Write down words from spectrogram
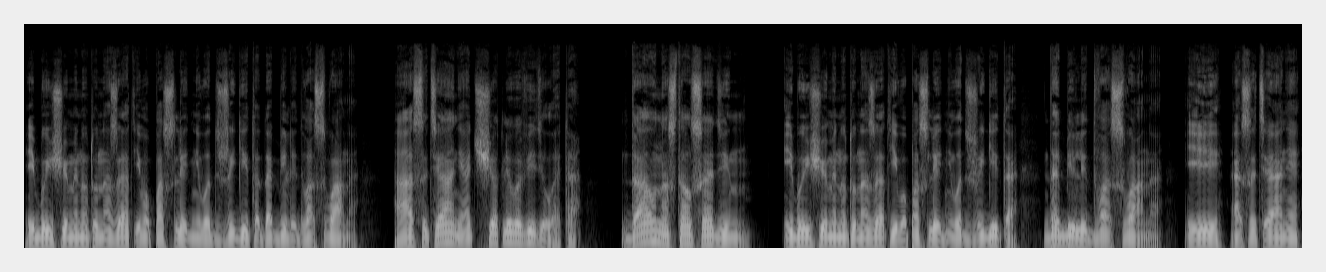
ибо еще минуту назад его последнего джигита добили два свана, а Асатиане отчетливо видел это. Да, он остался один, ибо еще минуту назад его последнего джигита добили два свана, И Асатиане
